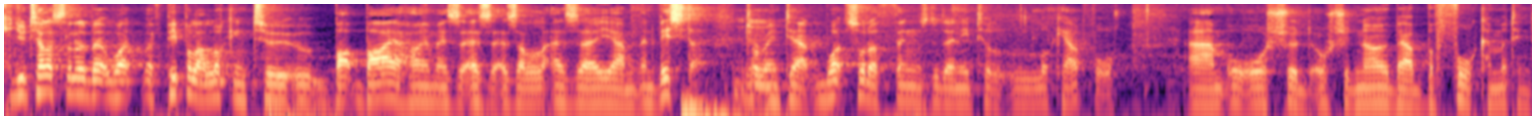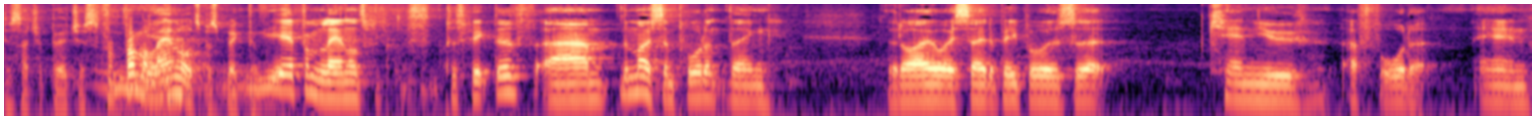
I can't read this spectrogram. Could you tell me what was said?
could you tell us a little bit what if people are looking to buy a home as, as, as a, as a um, investor to Mm. rent out? What sort of things do they need to look out for, um, or, or should or should know about before committing to such a purchase from, from a landlord's perspective? Yeah, from a landlord's perspective, um, the most important thing that I always say to people is that can you afford it? And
